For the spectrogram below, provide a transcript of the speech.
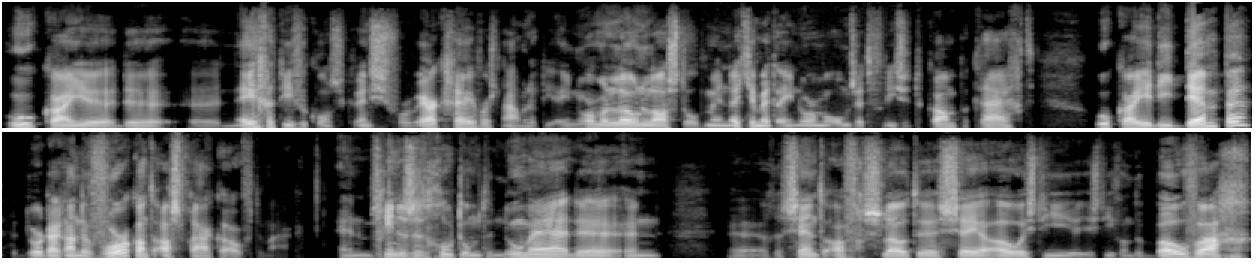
hoe kan je de negatieve consequenties voor werkgevers, namelijk die enorme loonlasten op het moment dat je met enorme omzetverliezen te kampen krijgt, hoe kan je die dempen door daar aan de voorkant afspraken over te maken? En misschien is het goed om te noemen, hè, de, een uh, recent afgesloten CAO is die, is die van de BOVAG.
